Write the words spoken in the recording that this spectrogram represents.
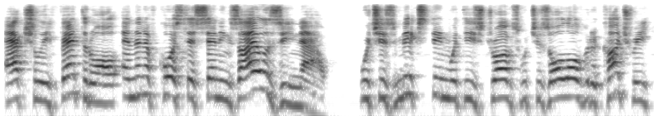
actually fentanyl. And then, of course, they're sending xylazine now, which is mixed in with these drugs, which is all over the country.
